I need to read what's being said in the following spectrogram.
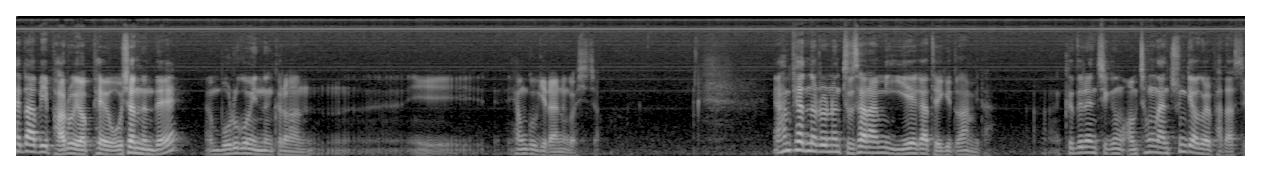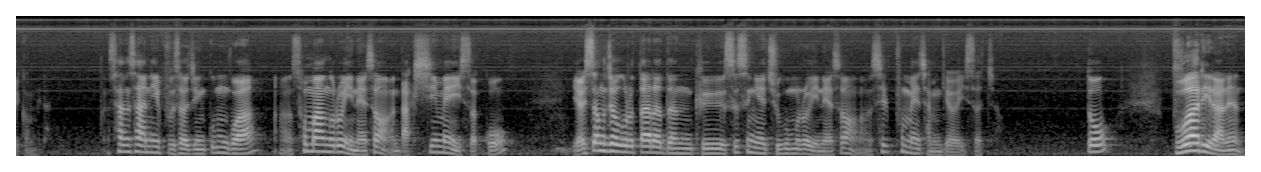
해답이 바로 옆에 오셨는데 모르고 있는 그런 형국이라는 것이죠. 한편으로는 두 사람이 이해가 되기도 합니다. 그들은 지금 엄청난 충격을 받았을 겁니다. 산산이 부서진 꿈과 어, 소망으로 인해서 낙심해 있었고 열성적으로 따르던 그 스승의 죽음으로 인해서 슬픔에 잠겨 있었죠. 또 부활이라는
